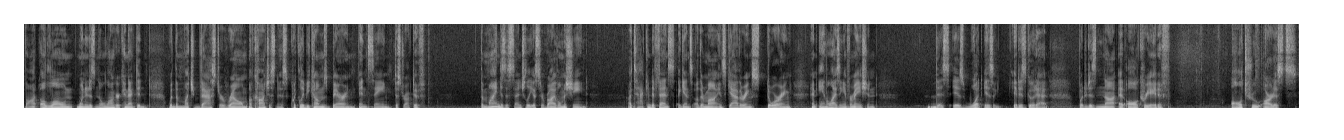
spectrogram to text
Thought alone, when it is no longer connected with the much vaster realm of consciousness, quickly becomes barren, insane, destructive. The mind is essentially a survival machine. Attack and defense against other minds, gathering, storing, and analyzing information. This is what is it is good at, but it is not at all creative. All true artists,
